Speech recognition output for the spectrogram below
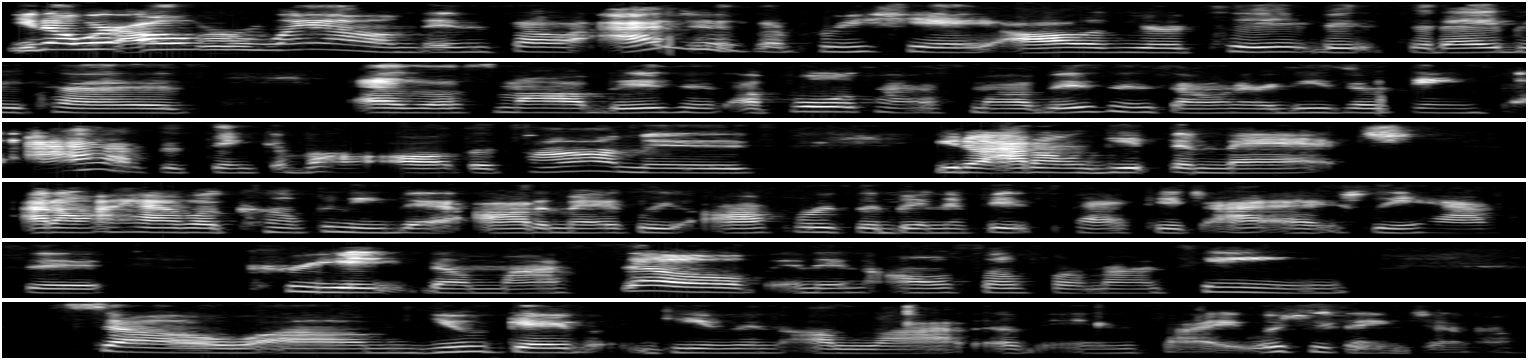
you know, we're overwhelmed. And so I just appreciate all of your tidbits today because as a small business, a full time small business owner, these are things that I have to think about all the time is, you know, I don't get the match. I don't have a company that automatically offers a benefits package. I actually have to create them myself and then also for my team. So um, you gave given a lot of insight. What you think, Jenna?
